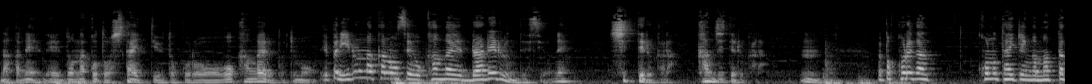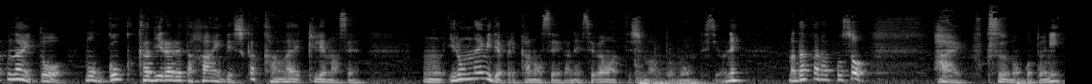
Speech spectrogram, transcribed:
なんかねどんなことをしたいっていうところを考える時もやっぱりいろんな可能性を考えられるんですよね。知ってるから感じてるから。うん。やっぱこれがこの体験が全くないともうごく限られた範囲でしか考えきれません、うん、いろんな意味でやっぱり可能性がね狭まってしまうと思うんですよね、まあ、だからこそはい複数のことに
